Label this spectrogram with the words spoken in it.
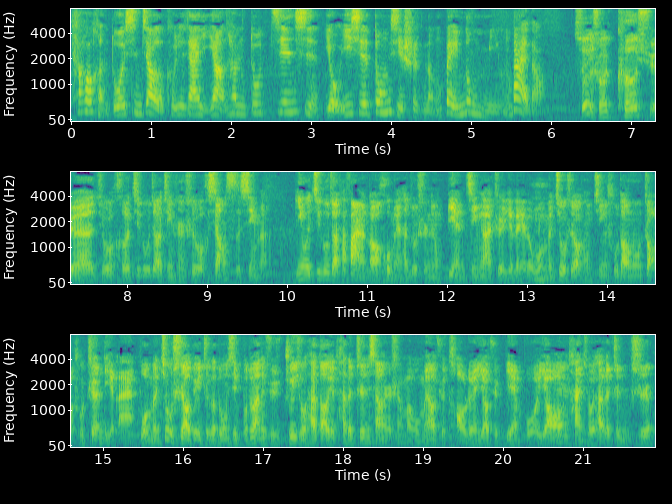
他和很多信教的科学家一样，他们都坚信有一些东西是能被弄明白的。所以说，科学就和基督教精神是有相似性的。因为基督教它发展到后面，它就是那种辩经啊这一类的，我们就是要从经书当中找出真理来，我们就是要对这个东西不断的去追求它到底它的真相是什么，我们要去讨论，要去辩驳，要探求它的真知。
